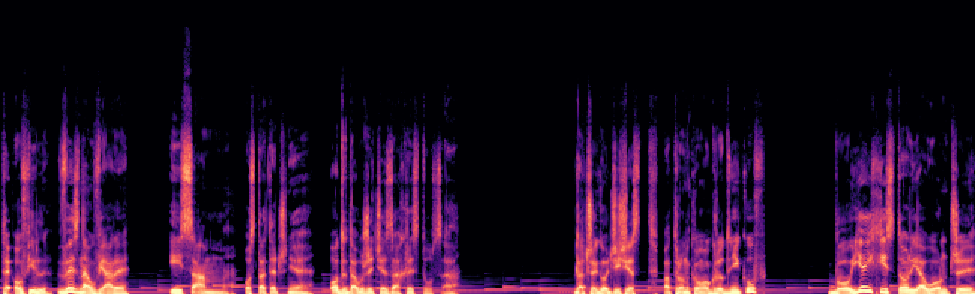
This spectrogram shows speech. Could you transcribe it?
Teofil wyznał wiarę i sam ostatecznie oddał życie za Chrystusa. Dlaczego dziś jest patronką ogrodników? Bo jej historia łączy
